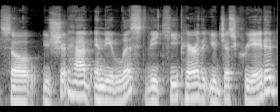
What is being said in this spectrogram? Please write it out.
So you should have in the list the key pair that you just created,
